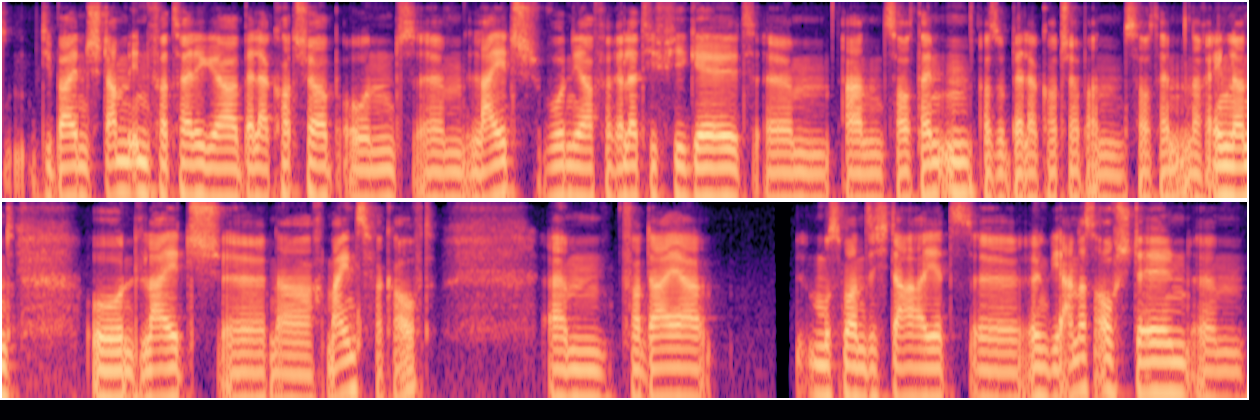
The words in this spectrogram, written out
die beiden Stamminnenverteidiger Bella Kotschap und ähm, Leitch wurden ja für relativ viel Geld ähm, an Southampton, also Bella Kotschap an Southampton nach England und Leitch äh, nach Mainz verkauft. Ähm, von daher muss man sich da jetzt äh, irgendwie anders aufstellen. Ähm,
